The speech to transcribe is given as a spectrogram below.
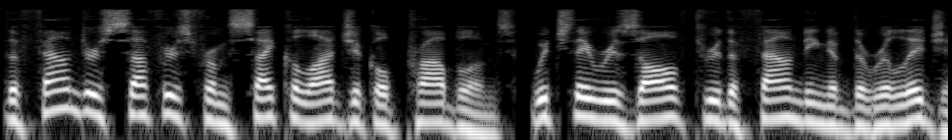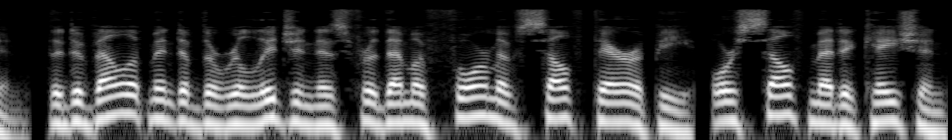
The founder suffers from psychological problems, which they resolve through the founding of the religion. The development of the religion is for them a form of self therapy, or self medication.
